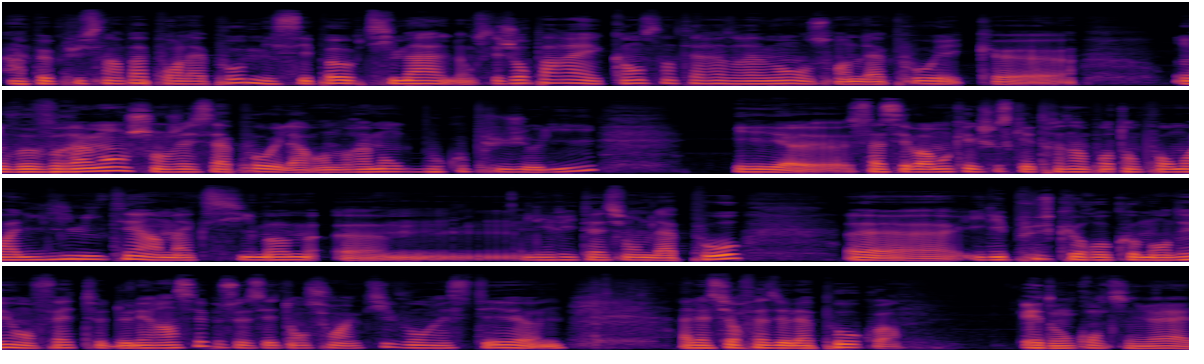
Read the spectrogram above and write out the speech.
un peu plus sympas pour la peau, mais c'est pas optimal. Donc c'est toujours pareil. Quand on s'intéresse vraiment aux soins de la peau et que on veut vraiment changer sa peau et la rendre vraiment beaucoup plus jolie, et euh, ça c'est vraiment quelque chose qui est très important pour moi, limiter un maximum euh, l'irritation de la peau. Euh, il est plus que recommandé en fait de les rincer parce que ces tensions actives vont rester euh, à la surface de la peau, quoi. Et donc continuer à,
